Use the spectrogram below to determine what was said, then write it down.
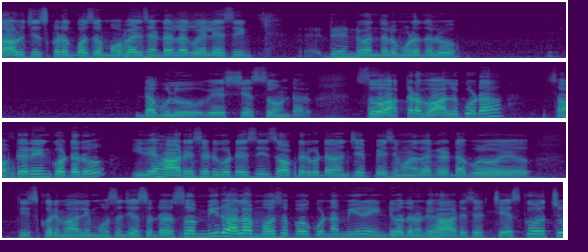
సాల్వ్ చేసుకోవడం కోసం మొబైల్ సెంటర్లకు వెళ్ళేసి రెండు వందలు మూడు వందలు డబ్బులు వేస్ట్ చేస్తూ ఉంటారు. సో అక్కడ వాళ్ళు కూడా సాఫ్ట్వేర్ ఏం కొట్టరు ఇదే హార్డ్ రీసెట్ కొట్టేసి సాఫ్ట్వేర్ కొట్టామని చెప్పేసి మన దగ్గర డబ్బులు తీసుకొని మళ్ళీ మోసం చేస్తుంటారు. సో మీరు అలా మోసపోకుండా మీరే ఇంటి వద్ద నుండి హార్డ్ రీసెట్ చేసుకోవచ్చు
